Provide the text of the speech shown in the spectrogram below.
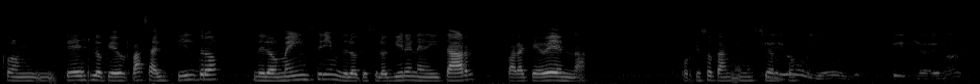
con qué es lo que pasa el filtro de lo mainstream, de lo que se lo quieren editar para que venda. Porque eso también es Sí, cierto. obvio, obvio. Sí, y además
